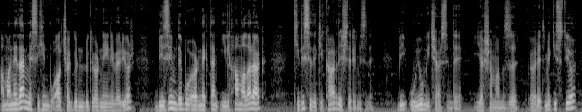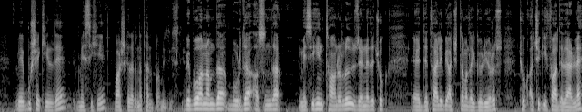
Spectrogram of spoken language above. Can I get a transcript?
ama neden Mesih'in bu alçak gönüllülük örneğini veriyor? Bizim de bu örnekten ilham alarak kilisedeki kardeşlerimizle bir uyum içerisinde yaşamamızı öğretmek istiyor ve bu şekilde Mesih'i başkalarına tanıtmamızı istiyor. Ve bu anlamda burada aslında Mesih'in tanrılığı üzerine de çok e, detaylı bir açıklama da görüyoruz. Çok açık ifadelerle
